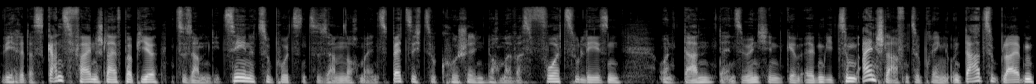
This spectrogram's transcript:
wäre das ganz feine Schleifpapier, zusammen die Zähne zu putzen, zusammen nochmal ins Bett sich zu kuscheln, nochmal was vorzulesen und dann dein Söhnchen irgendwie zum Einschlafen zu bringen und da zu bleiben,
